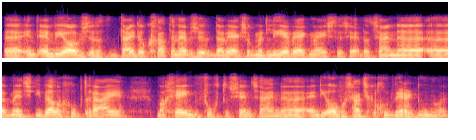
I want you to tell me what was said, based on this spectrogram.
Uh, in het MBO hebben ze dat een tijd ook gehad. En hebben ze, daar werken ze ook met leerwerkmeesters. Hè. Dat zijn uh, uh, mensen die wel een groep draaien, maar geen bevoegd docent zijn. en die overigens hartstikke goed werk doen hoor.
